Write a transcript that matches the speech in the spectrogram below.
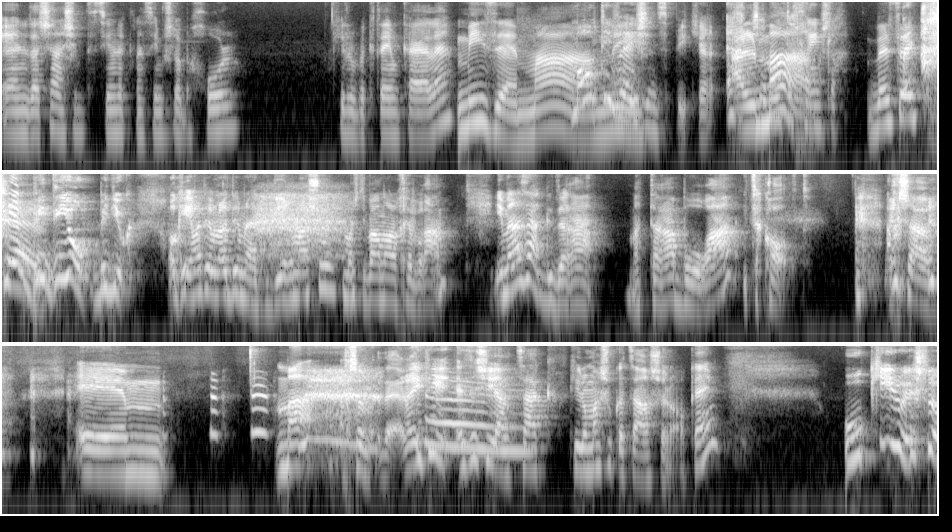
אני יודעת שאנשים טסים לכנסים שלו בחו"ל, כאילו בקטעים כאלה. מי זה? מה? מוטיביישן ספיקר. איך על מה? את החיים שלכם. באיזה אחי, הקשר? בדיוק, בדיוק. אוקיי, אם אתם לא יודעים להגדיר משהו, כמו שדיברנו על החברה, אם אין לזה הגדרה, מטרה ברורה, it's a cult. עכשיו, אמ, עכשיו, ראיתי איזושהי הרצאה, כאילו משהו קצר שלו, אוקיי? הוא כאילו, יש לו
